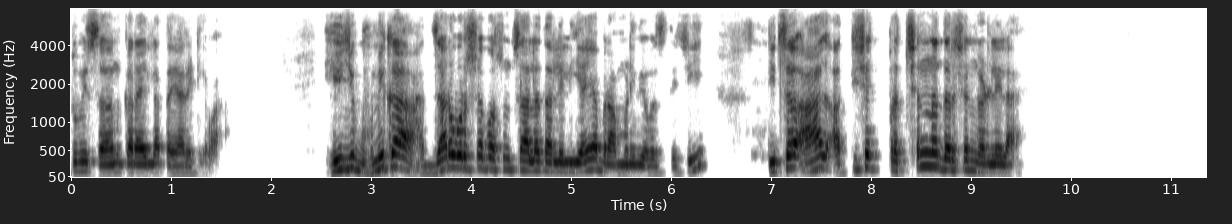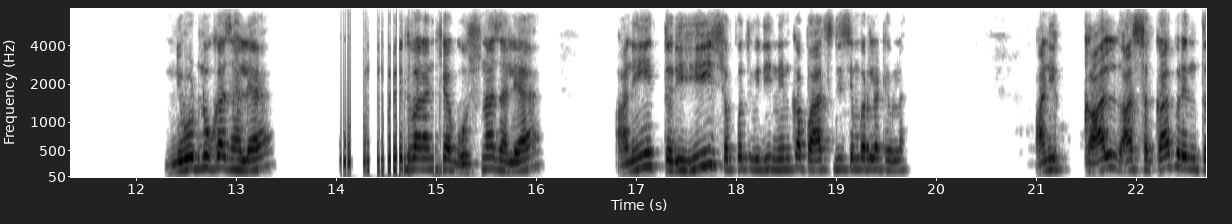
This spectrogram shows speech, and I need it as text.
तुम्ही सहन करायला तयारी ठेवा. ही जी भूमिका हजारो वर्षापासून चालत आलेली आहे या ब्राह्मणी व्यवस्थेची तिचं आज अतिशय प्रच्छन्न दर्शन घडलेलं आहे. निवडणुका झाल्या उमेदवारांच्या घोषणा झाल्या आणि तरीही शपथविधी नेमका पाच डिसेंबरला ठेवला. आणि काल आज सकाळपर्यंत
